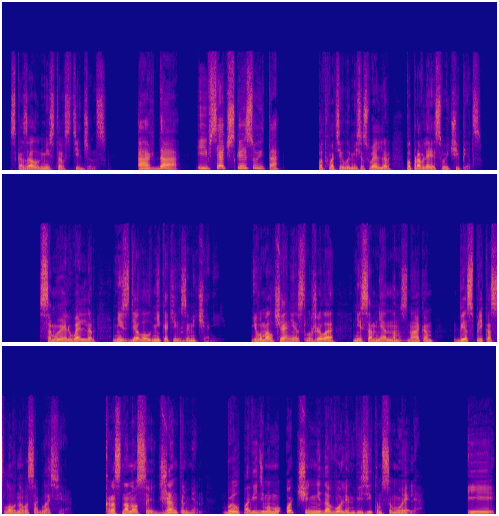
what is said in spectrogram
— сказал мистер Стидженс. «Ах, да, и всяческая суета», — подхватила миссис Уэллер, поправляя свой чепец. Самуэль Уэллер не сделал никаких замечаний. Его молчание служило несомненным знаком беспрекословного согласия. Красноносый джентльмен был, по-видимому, очень недоволен визитом Самуэля. И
